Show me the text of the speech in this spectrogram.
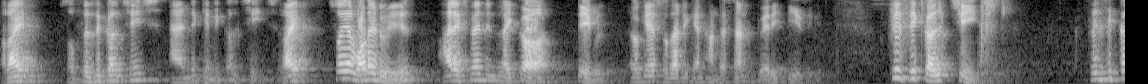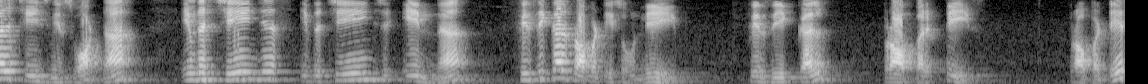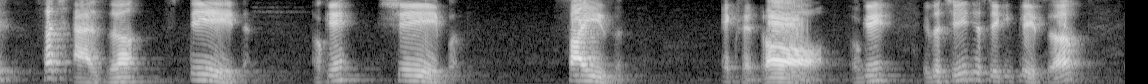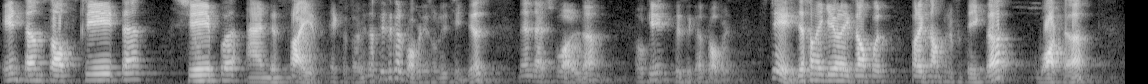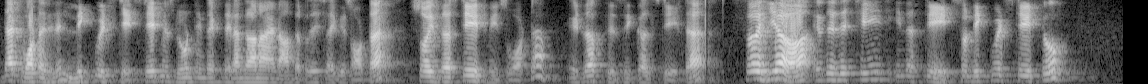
Right? So, physical change and the chemical change. Right? So, here what I do is, I will explain in like a table. Okay, so that you can understand very easily. Physical change. Physical change means what? If the changes, if the change in uh, physical properties only, physical properties, properties such as uh, state, okay, shape, size, etc. Okay, if the change is taking place uh, in terms of state, shape, and size, etc. If the physical properties only changes, then that's called uh, okay physical properties state. Just want to give an example. For example, if you take the water, that water is in liquid state. State means don't think that Telangana and Andhra Pradesh like this water. So, if the state means water, it's a physical state. Eh? So, here if there is a change in the state, so liquid state to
